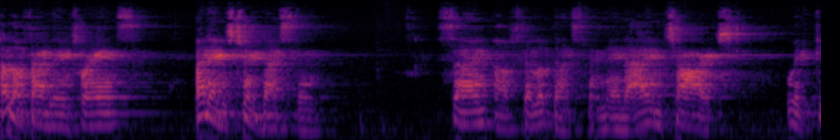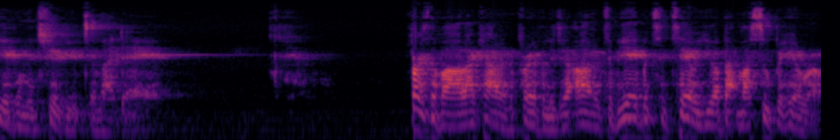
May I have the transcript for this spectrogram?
Hello, family and friends. My name is Trent Dunston, son of Philip Dunston, and I am charged with giving the tribute to my dad. First of all, I count it a privilege and honor to be able to tell you about my superhero.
